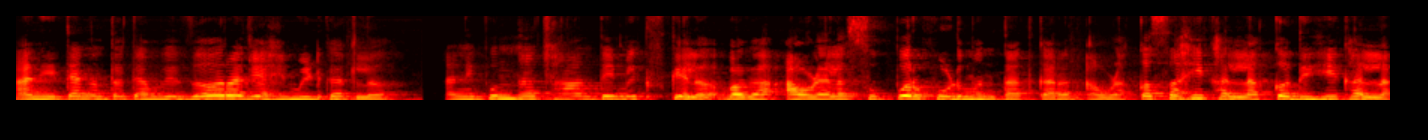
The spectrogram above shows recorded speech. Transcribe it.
आणि त्यानंतर त्यामध्ये जरा जे आहे मीठ घातलं आणि पुन्हा छान ते मिक्स केलं. बघा आवळ्याला सुपर फूड म्हणतात. कारण आवळा कसाही खाल्ला कधीही खाल्ला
